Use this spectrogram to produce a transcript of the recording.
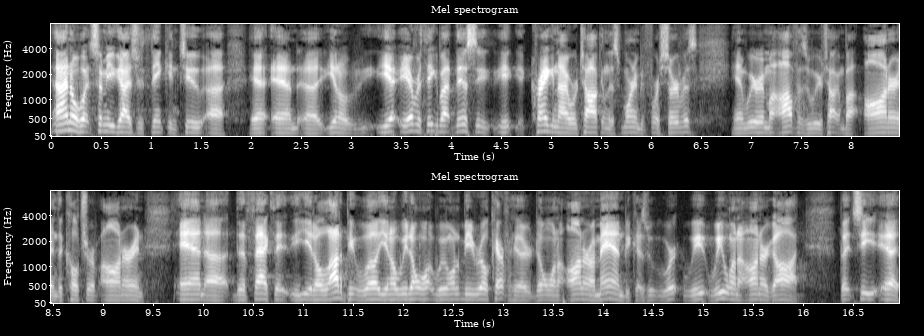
And I know what some of you guys are thinking too. Uh, and, uh, you know, you, you, ever think about this? Craig and I were talking this morning before service, and we were in my office, and we were talking about honor and the culture of honor, and, and uh, the fact that, you know, a lot of people, well, you know, we, don't want, we want to be real careful here, don't want to honor a man because we're, we, we want to honor God. But see, uh,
